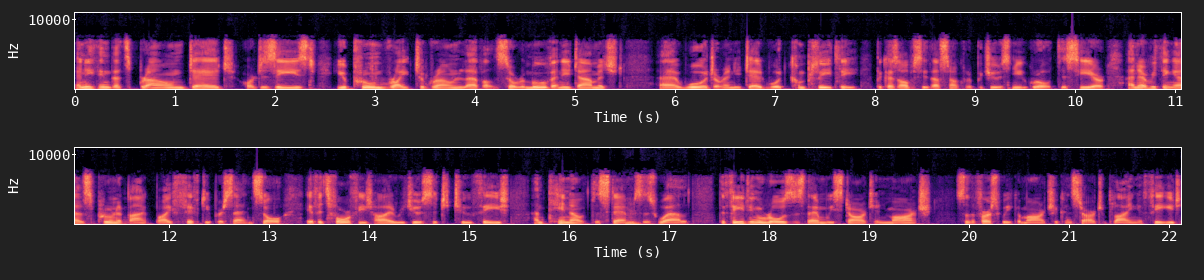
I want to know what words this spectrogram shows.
anything that's brown, dead, or diseased, you prune right to ground level. So remove any damaged uh, wood or any dead wood completely because obviously that's not going to produce new growth this year. And everything else, prune it back by 50%. So if it's four feet high, reduce it to two feet and thin out the stems as well. The feeding of roses then we start in March. So the first week of March, you can start applying a feed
